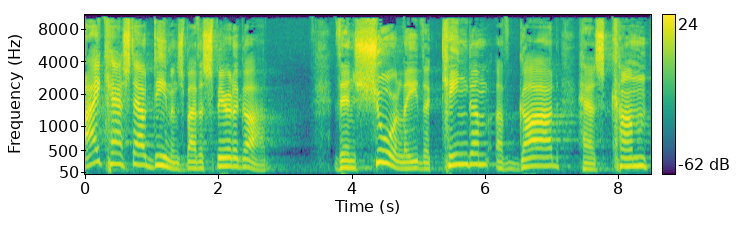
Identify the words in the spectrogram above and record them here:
I cast out demons by the Spirit of God, then surely the kingdom of God has come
